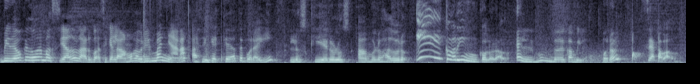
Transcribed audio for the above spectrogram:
video quedó demasiado largo, así que la vamos a abrir mañana. Así que quédate por ahí. Los quiero, los amo, los adoro. Y colorín colorado, el mundo de Camila por hoy se ha acabado.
